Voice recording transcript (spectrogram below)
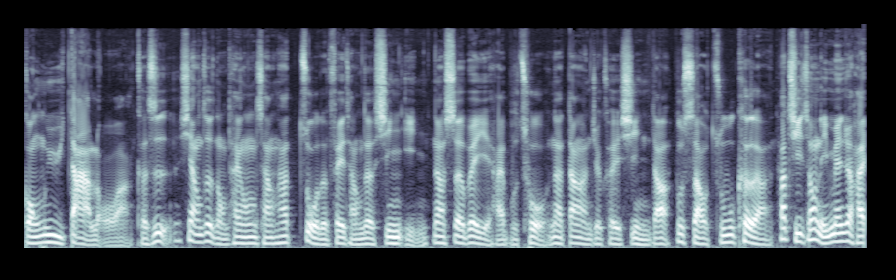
公寓大楼啊。可是像这种太空舱，它做的非常的新颖，那设备也还不错，那当然就可以吸引到不少租客啊。它其中里面就还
